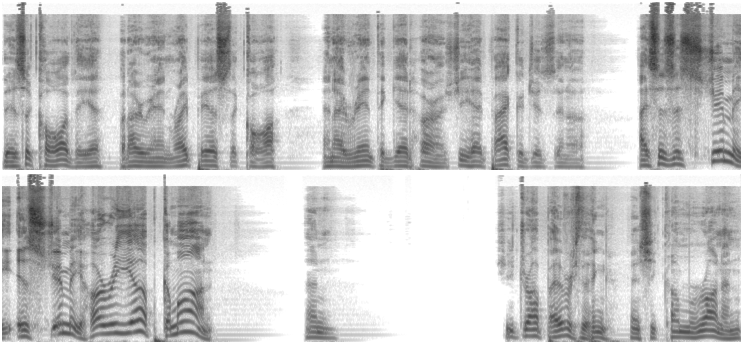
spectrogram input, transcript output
there's a car there, but I ran right past the car, and I ran to get her, and she had packages in her. I says, "It's Jimmy. It's Jimmy. Hurry up. Come on." And she dropped everything and she come running.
